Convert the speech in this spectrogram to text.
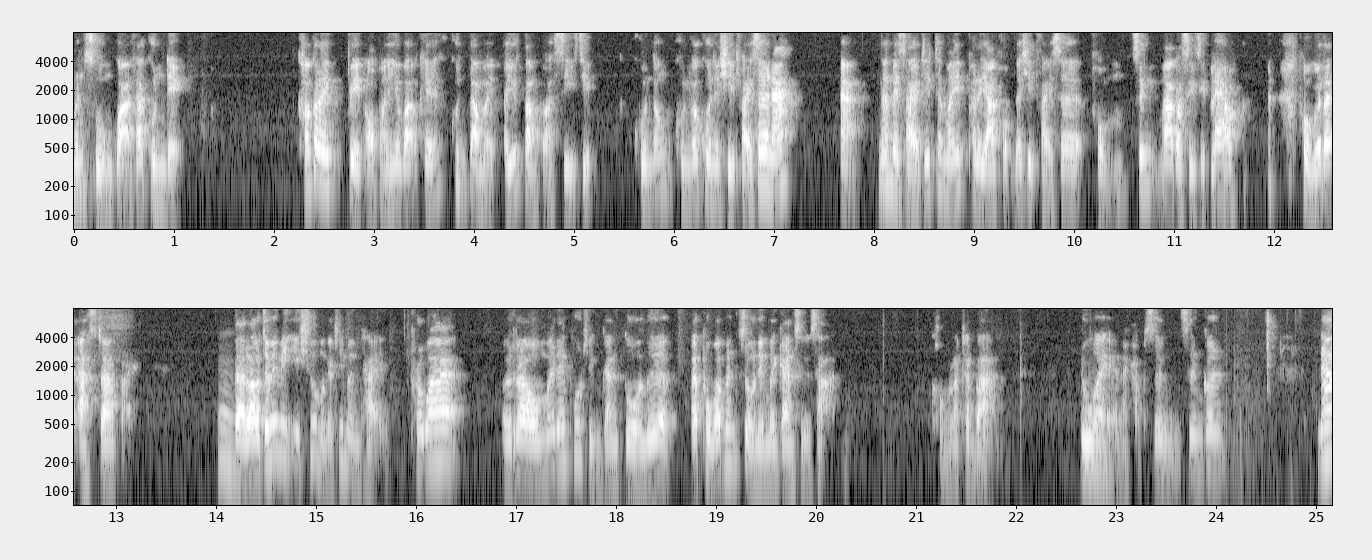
มันสูงกว่าถ้าคุณเด็ก เขาก็เลยเปลี่ยนออกมาว่าโอเค คุณต่ำอายุต่ำกว่า 40 คุณต้องคุณก็ควรจะฉีดไฟเซอร์นะอะนั่นเป็นสาเหตุที่ทำให้ภรรยาผมได้ฉีดไฟเซอร์ ผมซึ่งมากกว่า 40 แล้ว ผมก็ได้แอสตราไป แต่เราจะไม่มี issue เหมือนกับที่เมืองไทย เพราะว่าเราไม่ได้พูดถึงการตัวเลือก และผมว่าเป็นส่วนหนึ่งเป็นการสื่อสารของรัฐบาลด้วยนะครับ ซึ่งซึ่งก็น่า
